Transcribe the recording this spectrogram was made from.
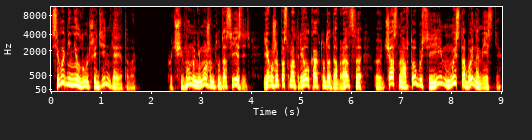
сегодня не лучший день для этого». «Почему мы не можем туда съездить? Я уже посмотрел, как туда добраться. Э, час на автобусе, и мы с тобой на месте».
